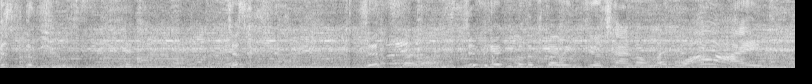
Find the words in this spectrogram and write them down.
Just for the views. just, just, just to get people subscribing to your channel. Like, why?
